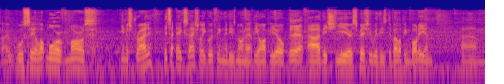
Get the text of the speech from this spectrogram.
so we'll see a lot more of Morris in Australia. It's, it's actually a good thing that he's not out the IPL yeah. uh, this year, especially with his developing body and. Um,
